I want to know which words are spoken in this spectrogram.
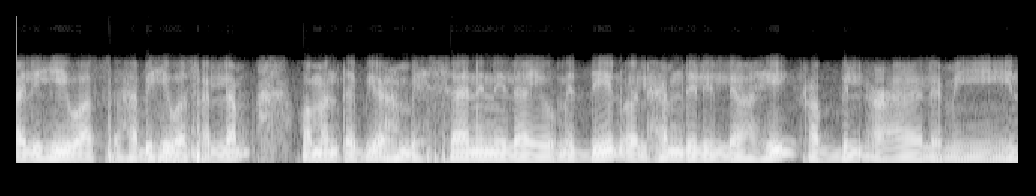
അലിഹി വസഹബിഹി വസല്ലം വമൻ തബിയഹം ബിഹ്സാനിൻ ഇലാ യൗമിദ്ദീൻ അലഹമുല്ലാഹി റബ്ബിൽ ആലമീൻ.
